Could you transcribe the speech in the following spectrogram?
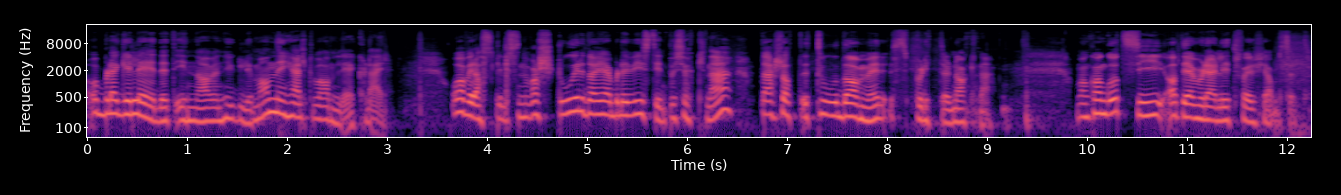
og ble geleidet inn av en hyggelig mann i helt vanlige klær. Overraskelsen var stor da jeg ble vist inn på kjøkkenet. Der satt det to damer splitter nakne. Man kan godt si at jeg ble litt forfjamset.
